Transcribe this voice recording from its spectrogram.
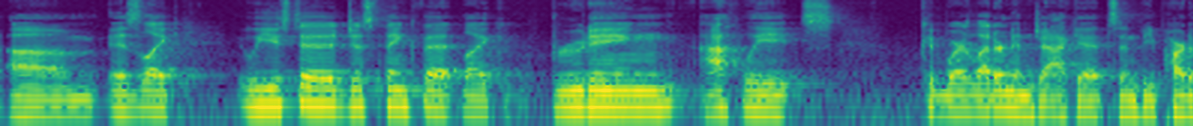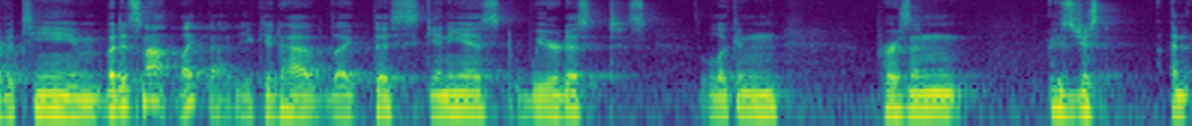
Um, is like we used to just think that like brooding athletes could wear Letterman jackets and be part of a team, but it's not like that. You could have like the skinniest, weirdest looking person who's just an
